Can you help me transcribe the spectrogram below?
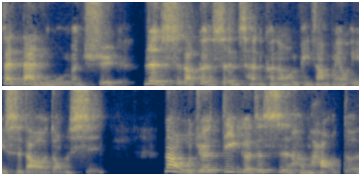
在带领我们去认识到更深层，可能我们平常没有意识到的东西。那我觉得第一个这是很好的。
